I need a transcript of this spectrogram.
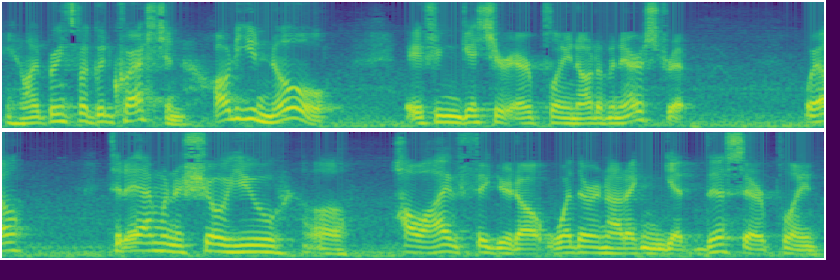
you know, it brings up a good question. How do you know if you can get your airplane out of an airstrip? Well, today I'm going to show you uh, how I've figured out whether or not I can get this airplane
